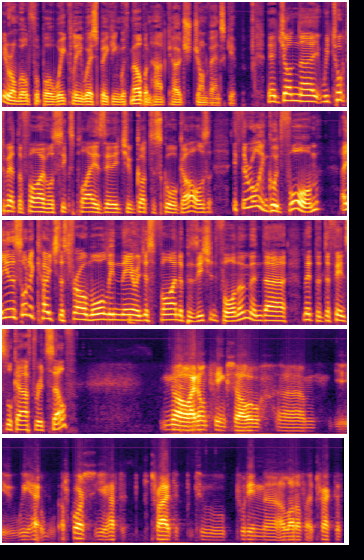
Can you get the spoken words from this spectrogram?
Here on World Football Weekly, we're speaking with Melbourne Heart coach John Van Schip. Now, John, uh, we talked about the five or six players there that you've got to score goals. If they're all in good form, are you the sort of coach to throw them all in there and just find a position for them and uh, let the defence look after itself? No, I don't think so. Um, we have, of course, you have to try to to put in uh, a lot of attractive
